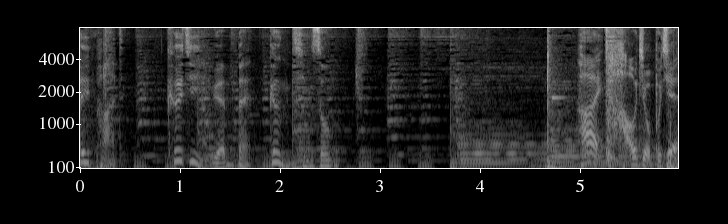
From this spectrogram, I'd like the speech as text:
HeyPod，科技原本更轻松。嗨，好久不见，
